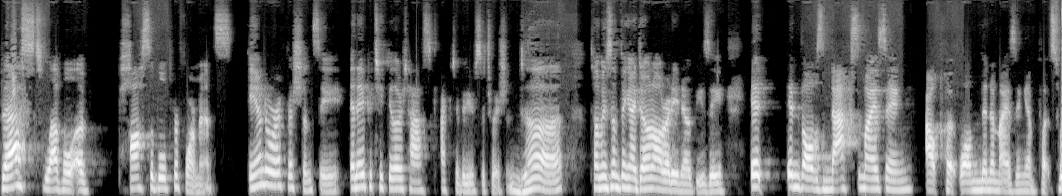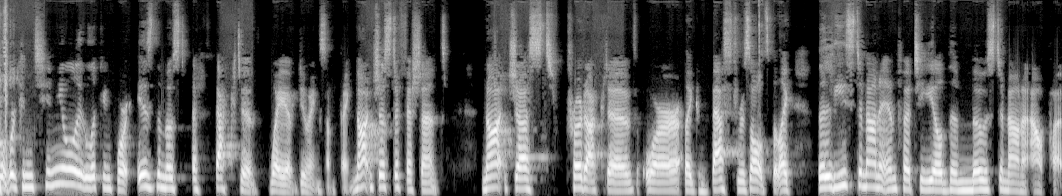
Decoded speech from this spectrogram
best level of possible performance and or efficiency in a particular task, activity, or situation. Duh. Tell me something I don't already know, BZ. It involves maximizing output while minimizing input. So what we're continually looking for is the most effective way of doing something, not just efficient, not just productive or like best results, but like the least amount of input to yield the most amount of output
